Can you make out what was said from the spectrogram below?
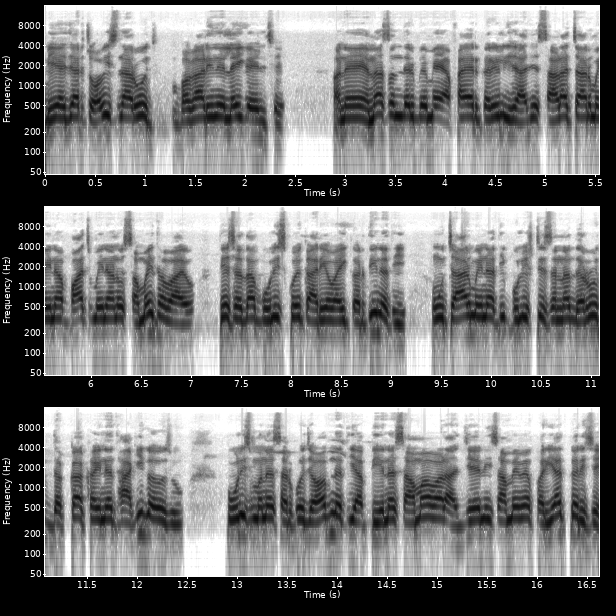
બે હજાર ચોવીસના રોજ ભગાડીને લઈ ગયેલ છે. અને એના સંદર્ભે મેં એફઆઈઆર કરેલી છે. આજે સાડા ચાર મહિના, પાંચ મહિનાનો સમય થવાયો. તે છતાં પોલીસ કોઈ કાર્યવાહી કરતી નથી. હું ચાર મહિનાથી પોલીસ સ્ટેશનના દરરોજ ધક્કા ખાઈને થાકી ગયો છું. પોલીસ મને સરખો જવાબ નથી આપતી અને સામાવાળા જેની સામે મેં ફરિયાદ કરી છે,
